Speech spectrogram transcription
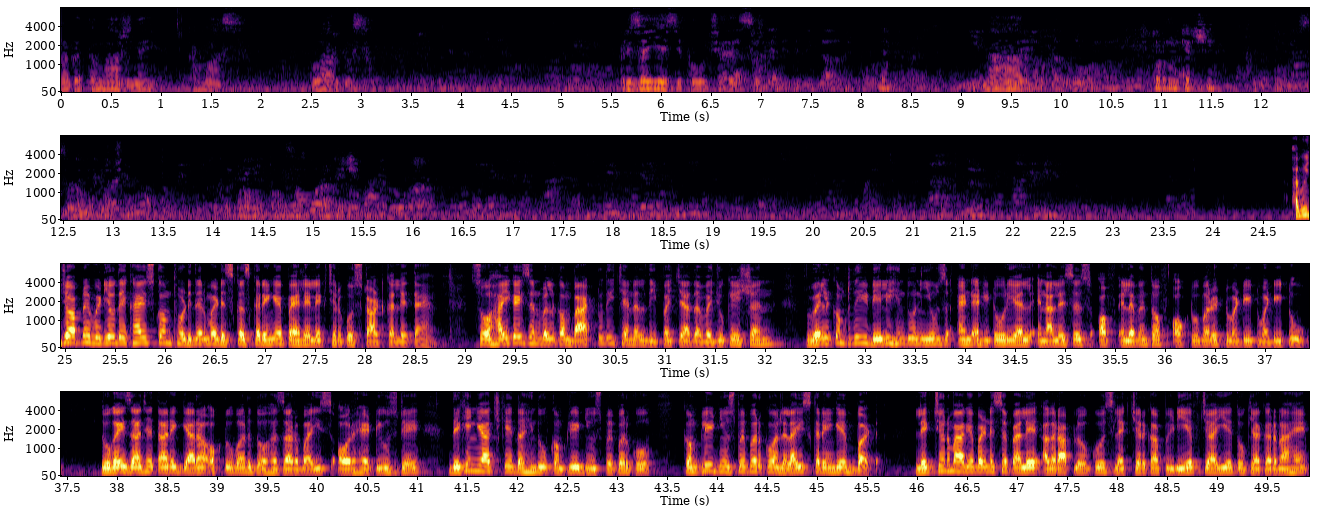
многотоннажный КАМАЗ Ларгус. При заезде, получается, Да. на В сторону Керчи. сторону Керчи. Правая полоса в сторону Керчи. अभी जो आपने वीडियो देखा है, इसको हम थोड़ी देर में डिस्कस करेंगे, पहले लेक्चर को स्टार्ट कर लेते हैं। So hi guys and welcome back to the channel Deepak Yadav education welcome to the daily Hindu news and editorial analysis of 11th of October 2022 तो गाइज़ आज है तारीख 11 अक्टूबर 2022 और है ट्यूसडे देखेंगे आज के द हिंदू कंप्लीट न्यूज़पेपर को। कंप्लीट न्यूज़पेपर को एनालाइज करेंगे बट लेक्चर में आगे बढ़ने से पहले अगर आप लोगों को इस लेक्चर का पीडीएफ चाहिए तो क्या करना है?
